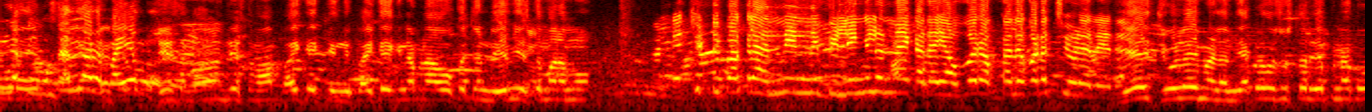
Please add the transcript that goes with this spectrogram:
వీళ్ళకి ఉంటుంది కదా భయం చేస్తామా మనం చేస్తామా? పైకి ఎక్కింది పైకి ఎక్కినప్పుడు ఒకటి ఏం చేస్తాం మనము? అంటే చుట్టుపక్కల అన్ని ఇన్ని బిల్డింగ్లు ఉన్నాయి కదా ఎవరు ఒక్కరు కూడా చూడలేదు? ఏ చూడలేదు మేడం. ఎక్కడ చూస్తారు చెప్పు నాకు.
